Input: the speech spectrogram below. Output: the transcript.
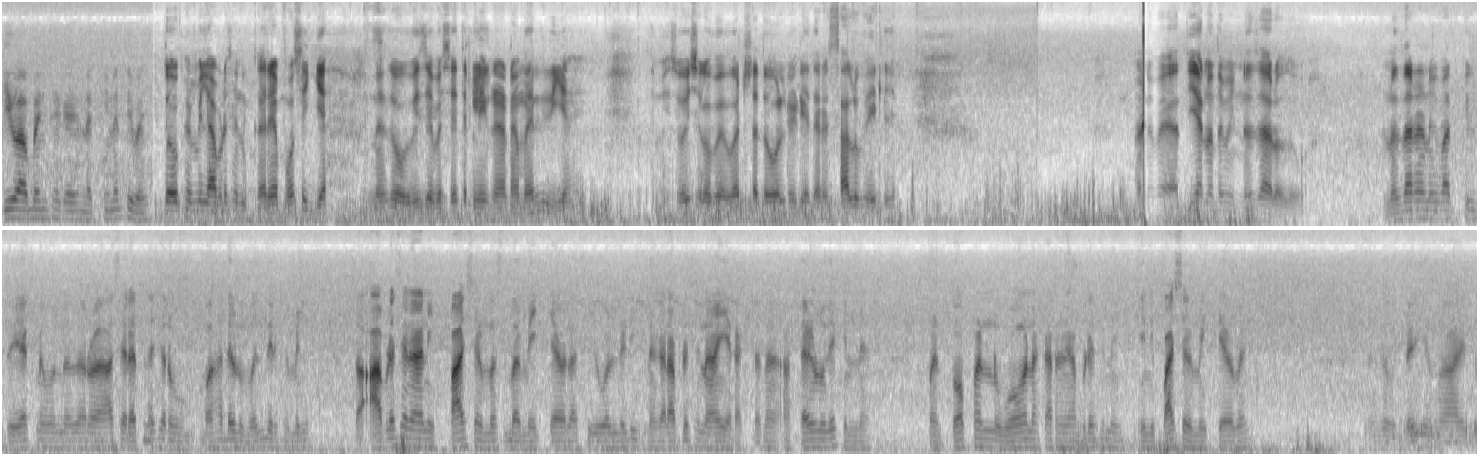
કીવા બંધ છે કંઈ નક્કી નથી ભાઈ. તો ફેમિલી આપણે છે ને ઘરે પહોંચી ગયા. અને જો વિજયભાઈ છેતરી લઈને મારી રહ્યા છે. તમે જોઈ શકો ભાઈ, વરસાદ ઓલરેડી અત્યારે ચાલુ છે એટલે. અને ભાઈ, અત્યારનો તમે નજારો જુઓ. નજારાની વાત કરી તો એક નંબર નજારો આ છે રત્નેશ્વર મહાદેવનું મંદિર ફેમિલી તો આપણે છે ને આની પાછળ મસ્તબા મેચ આવેલા છીએ ઓલરેડી નગર આપણે છે ને અહીંયા રાખતા હતા. આ તરણું દેખીને ને પણ તોફાનનું હોવાના કારણે આપણે છે ને એની પાછળ મેચ આવે ભાઈ. દરિયામાં આ રીતે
